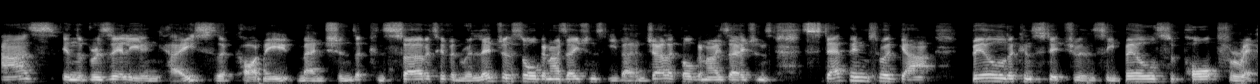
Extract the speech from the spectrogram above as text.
as in the Brazilian case that Connie mentioned, that conservative and religious organizations, evangelical organizations, step into a gap build a constituency, build support for it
